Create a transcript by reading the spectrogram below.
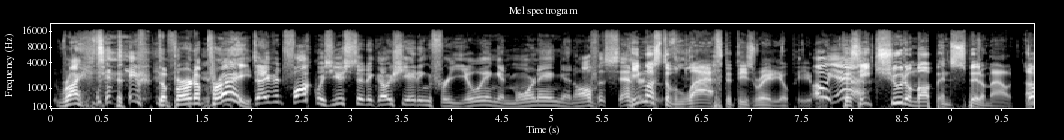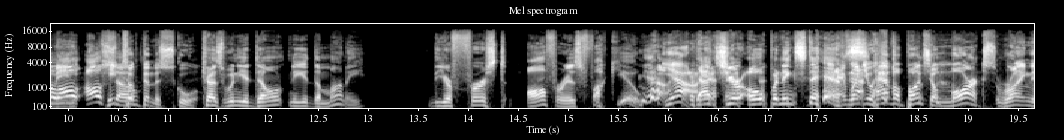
right. the bird of prey. David Falk was used to negotiating for Ewing and Mourning and all the senators. He must have laughed at these radio people. Oh, yeah. Because he chewed them up and spit them out. I mean, al- also- he took them to school. Because when you don't need the money, your first offer is fuck you. Yeah. Yeah. That's your opening stance. And when you have a bunch of marks running the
